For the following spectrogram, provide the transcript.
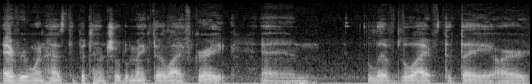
everyone has the potential to make their life great and live the life that they are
